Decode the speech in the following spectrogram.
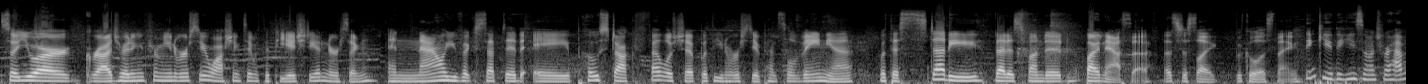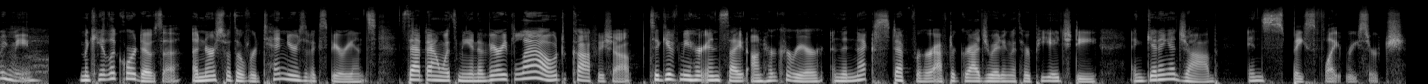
so you are graduating from University of Washington with a PhD in nursing, and now you've accepted a postdoc fellowship with the University of Pennsylvania with a study that is funded by NASA. That's just like the coolest thing. Thank you. Thank you so much for having me. Michaela Cordoza, a nurse with over 10 years of experience, sat down with me in a very loud coffee shop to give me her insight on her career and the next step for her after graduating with her PhD and getting a job in spaceflight research.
